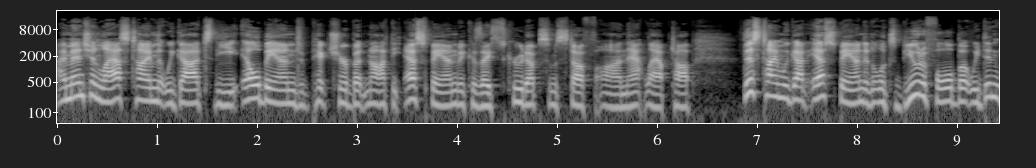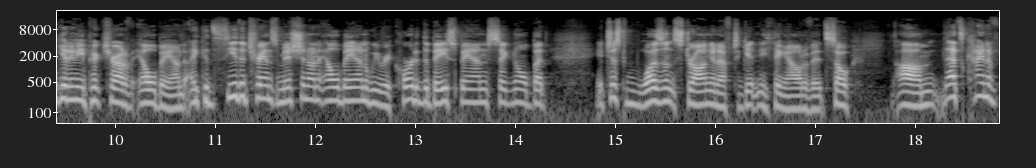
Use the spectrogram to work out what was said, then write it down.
I mentioned last time that we got the L-band picture but not the S-band because I screwed up some stuff on that laptop. This time we got S-band and it looks beautiful, but we didn't get any picture out of L-band. I could see the transmission on L-band. We recorded the baseband signal, but it just wasn't strong enough to get anything out of it. So um, that's kind of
